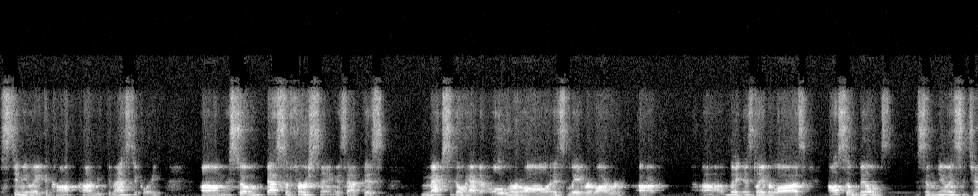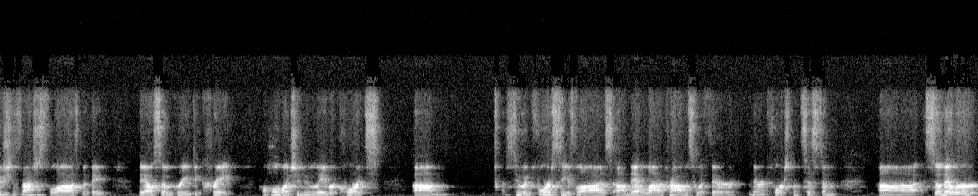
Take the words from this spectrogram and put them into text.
stimulate the economy domestically. Um, so that's the first thing is that this Mexico had to overhaul its labor law, uh, uh, its labor laws, also build some new institutions, not just laws, but they they also agreed to create a whole bunch of new labor courts um, to enforce these laws. Um, they had a lot of problems with their their enforcement system. Uh, so there were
